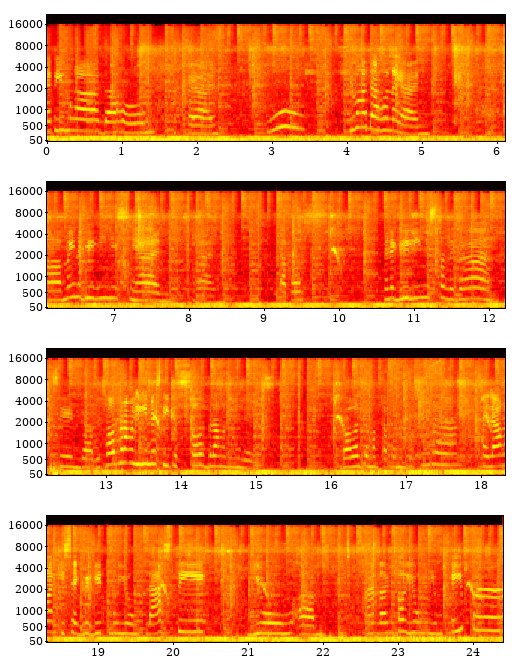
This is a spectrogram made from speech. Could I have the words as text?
ito yung mga dahon. Ayan. Woo! Yung mga dahon na yan, ah, may naglilinis niyan. Ayan. Tapos, may naglilinis talaga. Kasi, gabi. Sobrang linis dito. Sobrang linis. Bawal ka magtapon ng basura. Sinegregate mo yung plastic, yung, um, ano ito, yung, yung paper,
